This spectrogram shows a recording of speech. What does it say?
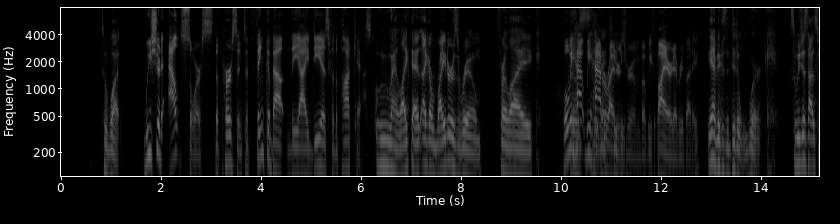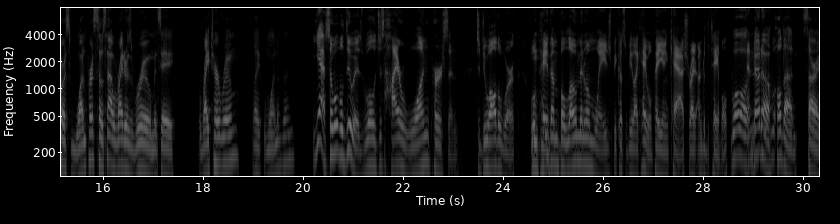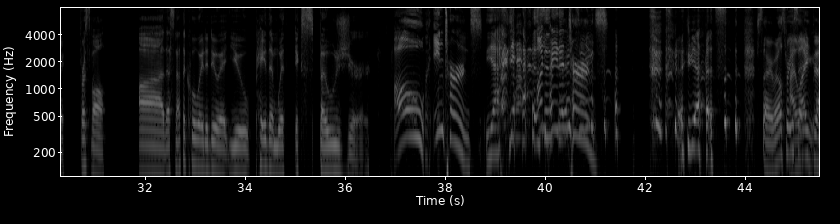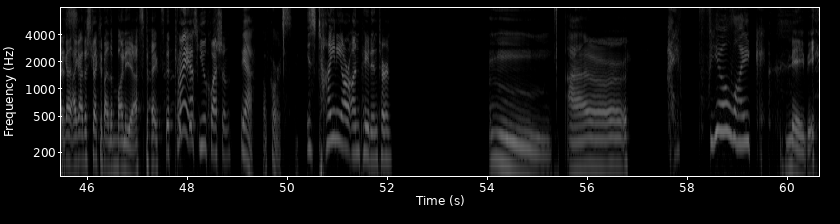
to what? We should outsource the person to think about the ideas for the podcast. Ooh, I like that. Like a writer's room for like Well, we had we had a writer's TV. room, but we fired everybody. yeah, because it didn't work. So we just outsourced one person. So it's not a writer's room. It's a writer room. Like one of them. Yeah, so what we'll do is we'll just hire one person to do all the work. We'll pay Mm-hmm. them below minimum wage because we'll be like, hey, we'll pay you in cash right under the table. Whoa, whoa, no, no, we'll- hold on. Sorry. First of all, uh, that's not the cool way to do it. You pay them with exposure. Oh, interns! Yeah, yes, Unpaid interns! yes. Sorry, what else were you I saying? like I got. I got distracted by the money aspect. Can I ask you a question? yeah, of course. Is Tiny our unpaid intern? Hmm. Uh, I feel like maybe.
